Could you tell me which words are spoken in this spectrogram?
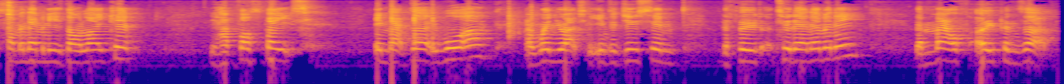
some anemones don't like it. You have phosphates in that dirty water, and when you're actually introducing the food to the anemone, the mouth opens up.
